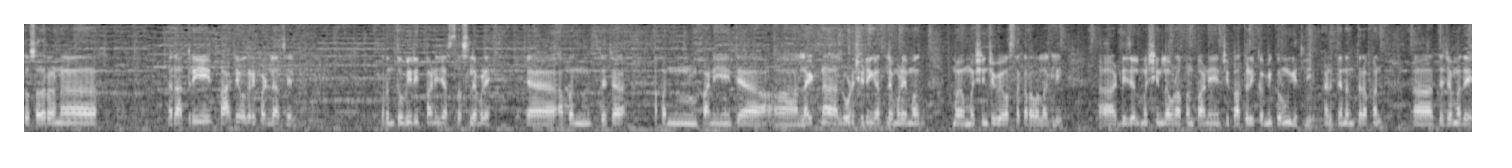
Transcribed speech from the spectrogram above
तो साधारण रात्री पहाटे वगैरे पडला असेल परंतु विहिरीत पाणी जास्त असल्यामुळे त्या आपण त्याच्या आपण पाणी त्या लाईटनं लाईटना लोड शेडिंग असल्यामुळे मग म मशीनची व्यवस्था करावी लागली. डिझेल मशीन लावून आपण पाण्याची पातळी कमी करून घेतली आणि त्यानंतर आपण त्याच्यामध्ये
